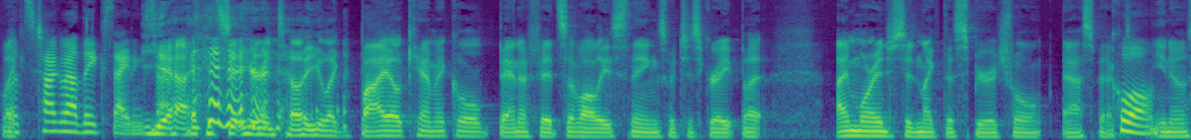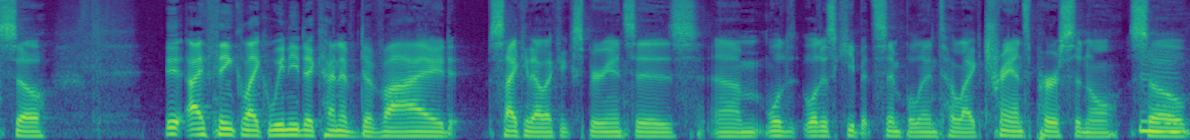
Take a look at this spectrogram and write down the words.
Like let's talk about the exciting stuff. yeah, I could sit here and tell you like biochemical benefits of all these things, which is great, but I'm more interested in like the spiritual aspect. Cool. You know, so it, I think like we need to kind of divide psychedelic experiences. Um, we'll we'll just keep it simple into like transpersonal. So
